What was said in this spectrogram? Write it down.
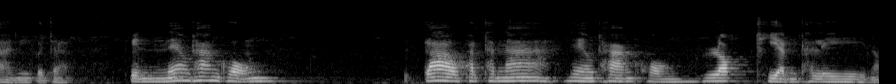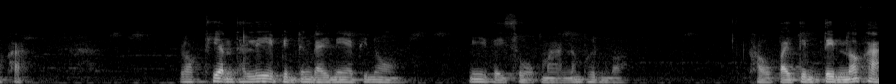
ค่ะนี่ก็จะเป็นแนวทางของเล่าวพัฒนาแนวทางของล็อกเทียนทะเลเนาะค่ะล็อกเทียนทะเลเป็นจังใดแน่พี่น้อง มีไปโศกมาน้ำเพิ่นบ่เข้าไปเต็มๆเนาะค่ะ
